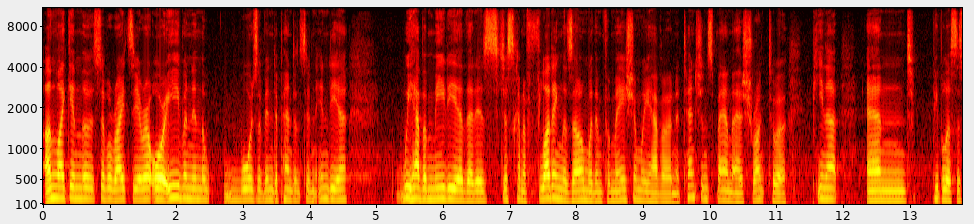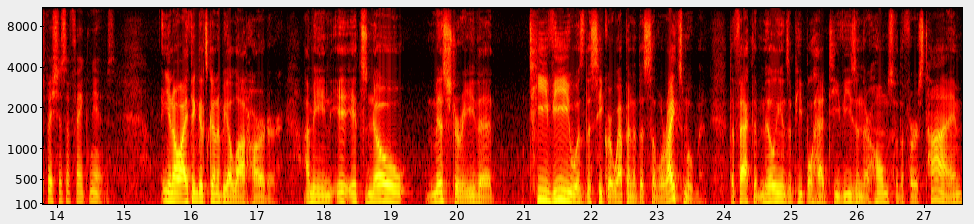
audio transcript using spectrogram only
unlike in the civil rights era or even in the wars of independence in India, we have a media that is just kind of flooding the zone with information. We have an attention span that has shrunk to a peanut, and people are suspicious of fake news? You know, I think it's going to be a lot harder. I mean, it, it's no mystery that TV was the secret weapon of the civil rights movement. The fact that millions of people had TVs in their homes for the first time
